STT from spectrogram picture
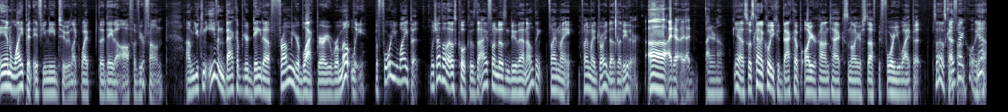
and wipe it if you need to, like wipe the data off of your phone. Um, you can even back up your data from your BlackBerry remotely before you wipe it, which I thought that was cool because the iPhone doesn't do that. And I don't think Find My Find My Droid does that either. Uh, I, I, I don't know. Yeah, so it's kind of cool. You could back up all your contacts and all your stuff before you wipe it. So that was kind of That's very cool, yeah.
